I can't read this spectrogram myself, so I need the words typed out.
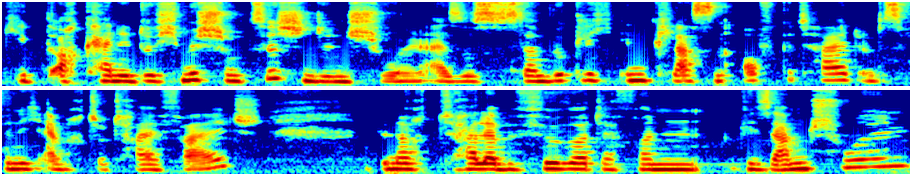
gibt auch keine Durchmischung zwischen den Schulen. Also es ist dann wirklich in Klassen aufgeteilt und das finde ich einfach total falsch. Ich bin auch totaler Befürworter von Gesamtschulen,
